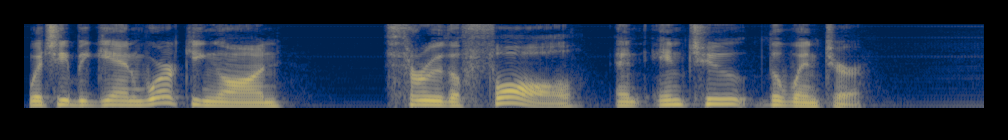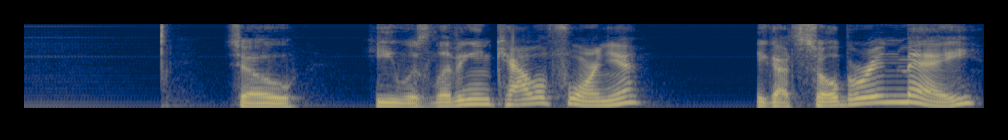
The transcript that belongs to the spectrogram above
which he began working on through the fall and into the winter. So he was living in California. He got sober in May.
